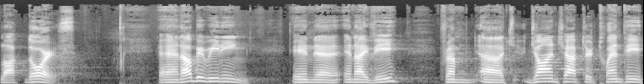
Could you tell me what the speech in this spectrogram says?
Locked Doors. And I'll be reading in uh, NIV from uh, John chapter 20.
